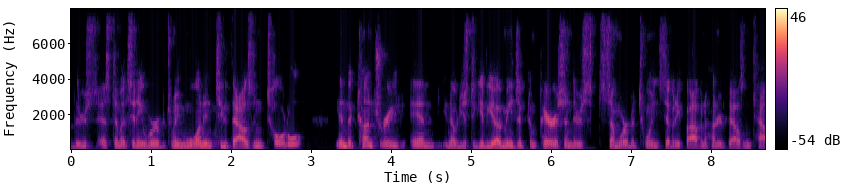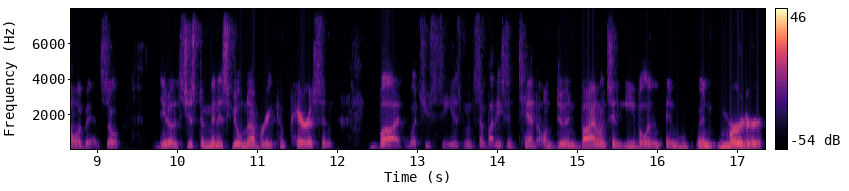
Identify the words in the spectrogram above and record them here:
there's estimates anywhere between one and two thousand total in the country. And, you know, just to give you a means of comparison, there's somewhere between 75 and 100,000 Taliban. So, you know, it's just a minuscule number in comparison. But what you see is when somebody's intent on doing violence and evil and, and, and murder,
